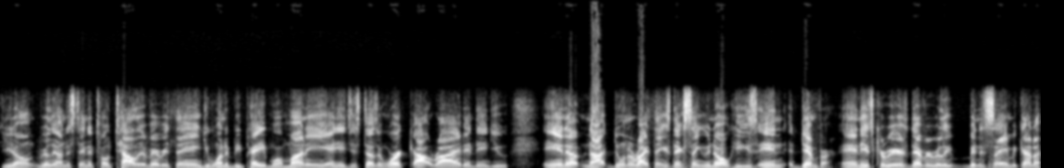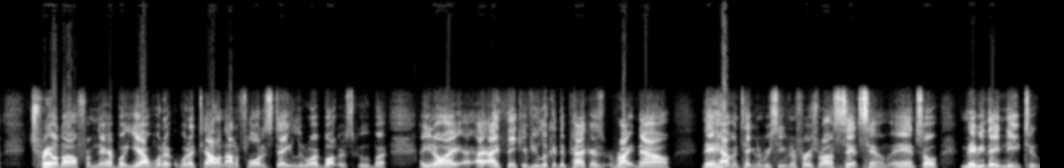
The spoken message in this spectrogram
you don't really understand the totality of everything. You want to be paid more money, and it just doesn't work out right. And then you end up not doing the right things. Next thing you know, he's in Denver, and his career has never really been the same. It kind of trailed off from there. But yeah, what a what a talent out of Florida State, Leroy Butler School. But uh, you know, I I, I think if you look at the Packers right now they haven't taken a receiver in the first round since him, and so maybe they need to.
